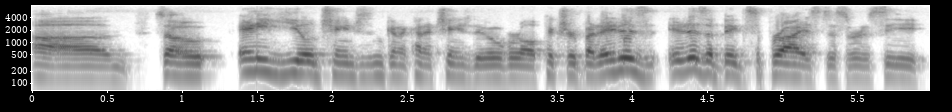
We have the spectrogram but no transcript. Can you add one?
Um, so any yield change isn't going to kind of change the overall picture, but it is it is a big surprise to sort of see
